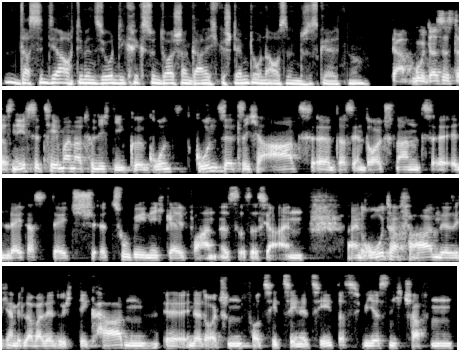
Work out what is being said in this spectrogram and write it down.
das sind ja auch Dimensionen, die kriegst du in Deutschland gar nicht gestemmt ohne ausländisches Geld. Ne? Ja, gut, das ist das nächste Thema natürlich, die grund, grundsätzliche Art, äh, dass in Deutschland äh, in Later Stage äh, zu wenig Geld vorhanden ist. Das ist ja ein, ein roter Faden, der sich ja mittlerweile durch Dekaden in der deutschen VC-Szene zieht, dass wir es nicht schaffen,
